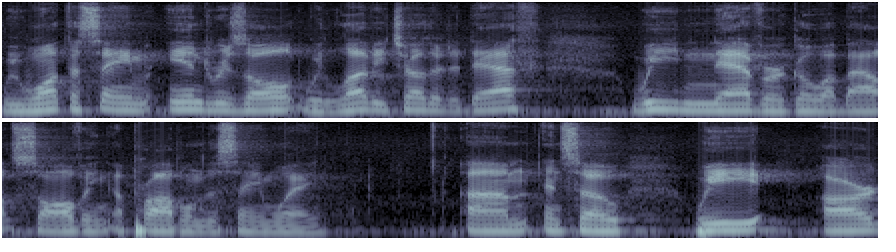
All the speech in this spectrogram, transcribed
we want the same end result, we love each other to death, we never go about solving a problem the same way. Um, and so we are,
